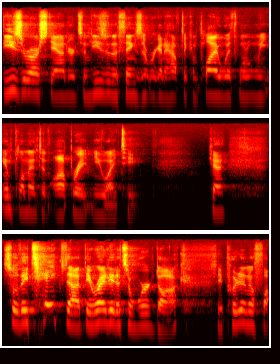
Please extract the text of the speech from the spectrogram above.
These are our standards, and these are the things that we're going to have to comply with when we implement and operate new IT. Okay? So they take that, they write it, it's a Word doc, they put it in a file.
